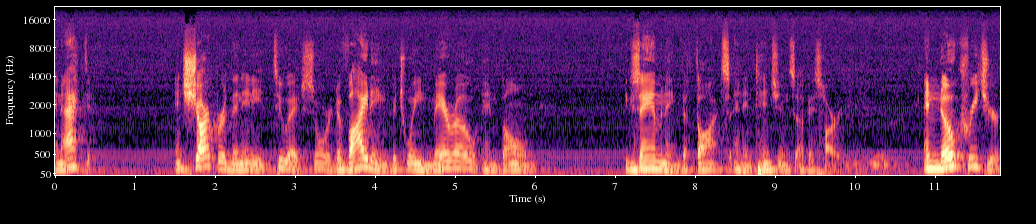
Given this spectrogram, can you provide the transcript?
and active and sharper than any two edged sword, dividing between marrow and bone, examining the thoughts and intentions of his heart. And no creature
